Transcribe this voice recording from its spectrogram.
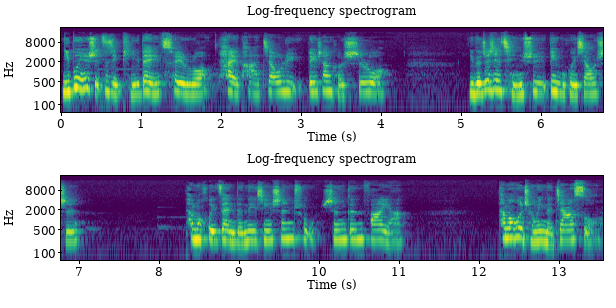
你不允许自己疲惫、脆弱、害怕、焦虑、悲伤和失落，你的这些情绪并不会消失，他们会在你的内心深处生根发芽，他们会成为你的枷锁，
